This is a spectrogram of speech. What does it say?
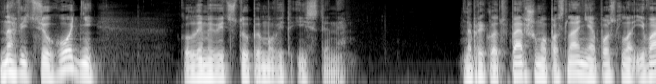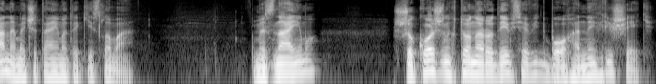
навіть сьогодні, коли ми відступимо від істини. Наприклад, в першому посланні апостола Івана ми читаємо такі слова. Ми знаємо, що кожен, хто народився від Бога, не грішить,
